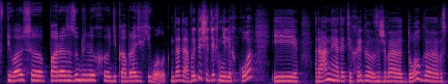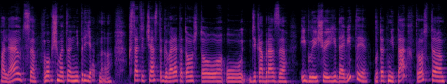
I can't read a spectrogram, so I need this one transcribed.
впиваются пара зазубренных дикообразих иголок. Да-да, вытащить их нелегко, и раны от этих игл заживают долго, воспаляются. В общем, это неприятно. Кстати, часто говорят о том, что у дикобраза иглы еще и ядовитые. Вот это не так, просто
